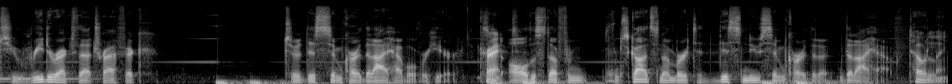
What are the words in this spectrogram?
to redirect that traffic to this SIM card that I have over here. Correct. Send all the stuff from from Scott's number to this new SIM card that I, that I have. Totally.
